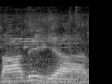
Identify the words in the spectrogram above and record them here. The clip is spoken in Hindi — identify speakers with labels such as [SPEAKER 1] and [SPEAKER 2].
[SPEAKER 1] शादी यार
